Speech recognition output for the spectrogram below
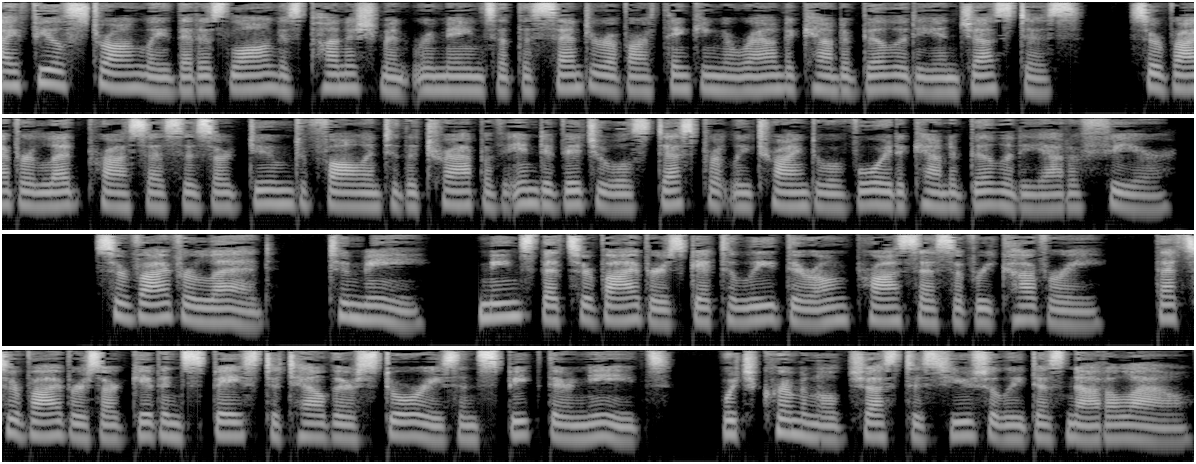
I feel strongly that as long as punishment remains at the center of our thinking around accountability and justice, survivor led processes are doomed to fall into the trap of individuals desperately trying to avoid accountability out of fear. Survivor led, to me, means that survivors get to lead their own process of recovery, that survivors are given space to tell their stories and speak their needs, which criminal justice usually does not allow.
